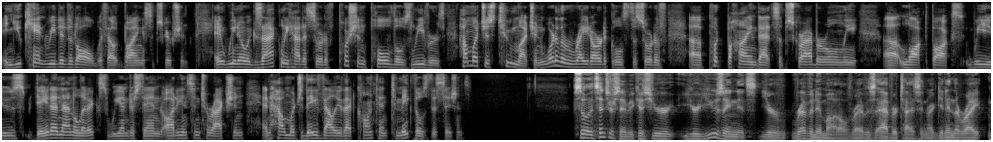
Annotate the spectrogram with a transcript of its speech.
and you can't read it at all without buying a subscription. And we know exactly how to sort of push and pull those levers, how much is too much and what are the right articles to sort of uh, put behind that subscriber only uh, locked box. We use data and analytics, we understand audience interaction and how much they value that content to make those decisions. So it's interesting because you're you're using it's your revenue model, right? As advertising, right? Getting the right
